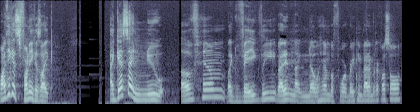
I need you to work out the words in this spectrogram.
Well, I think it's funny because like, I guess I knew of him like vaguely, but I didn't like know him before Breaking Bad and Better Call Saul.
